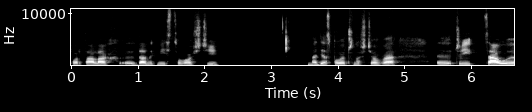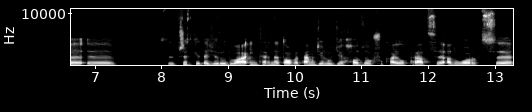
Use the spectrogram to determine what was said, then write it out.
portalach danych miejscowości. Media społecznościowe, y, czyli cały, y, wszystkie te źródła internetowe, tam gdzie ludzie chodzą, szukają pracy, AdWords, y,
